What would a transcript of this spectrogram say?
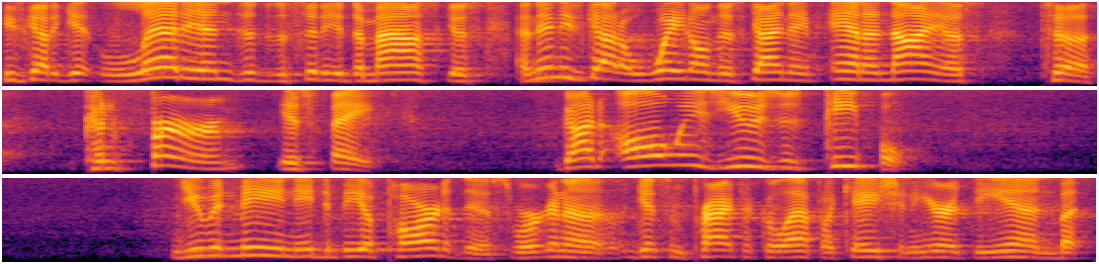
He's got to get led into the city of Damascus. And then he's got to wait on this guy named Ananias to confirm his faith. God always uses people. You and me need to be a part of this. We're going to get some practical application here at the end. But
